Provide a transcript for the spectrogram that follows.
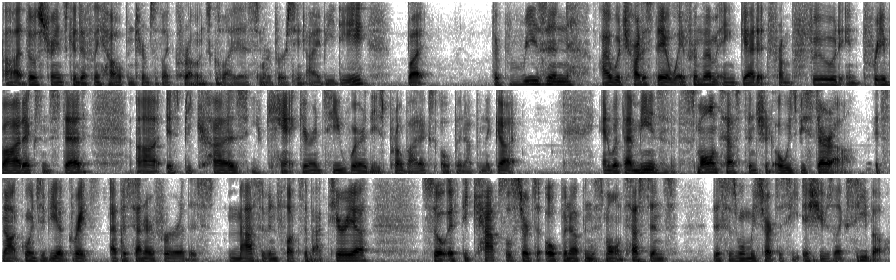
Uh, those strains can definitely help in terms of like Crohn's, colitis, and reversing IBD. But the reason I would try to stay away from them and get it from food and prebiotics instead uh, is because you can't guarantee where these probiotics open up in the gut. And what that means is that the small intestine should always be sterile. It's not going to be a great epicenter for this massive influx of bacteria. So if the capsules start to open up in the small intestines, this is when we start to see issues like SIBO.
